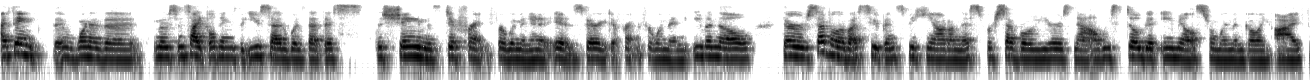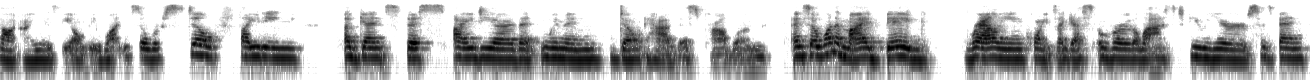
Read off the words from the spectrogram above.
I think the, one of the most insightful things that you said was that this the shame is different for women, and it is very different for women. Even though there are several of us who've been speaking out on this for several years now, we still get emails from women going, "I thought I was the only one." So we're still fighting against this idea that women don't have this problem. And so one of my big rallying points, I guess, over the last few years has been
